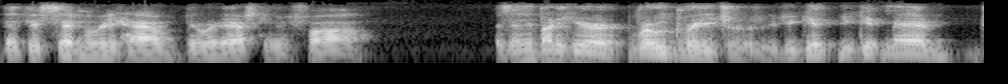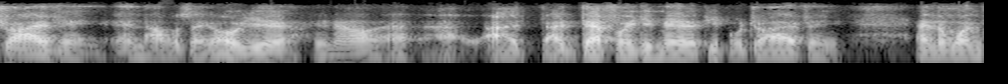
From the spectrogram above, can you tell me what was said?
that they said in rehab, they were asking if uh, is anybody here road ragers? You get you get mad driving, and I was like, oh yeah, you know, I I, I definitely get mad at people driving. And the one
